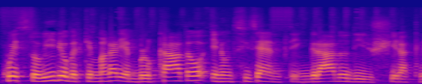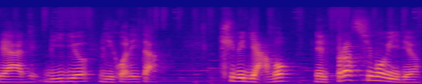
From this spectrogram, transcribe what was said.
questo video perché magari è bloccato e non si sente in grado di riuscire a creare video di qualità. Ci vediamo nel prossimo video.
